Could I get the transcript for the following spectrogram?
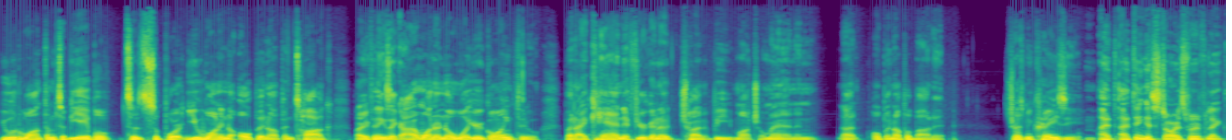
you would want them to be able to support you wanting to open up and talk about your feelings. Like, I want to know what you're going through, but I can if you're going to try to be macho man and not open up about it. It drives me crazy. I, I think it starts with like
